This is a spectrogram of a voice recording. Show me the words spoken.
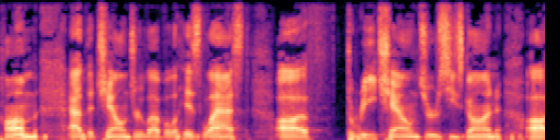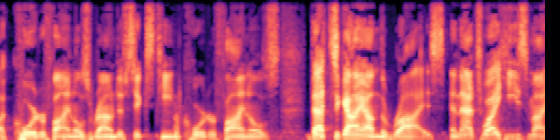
come at the challenger level. His last uh, three challengers, he's gone uh, quarterfinals, round of 16 quarterfinals. That's a guy on the rise. And that's why he's my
